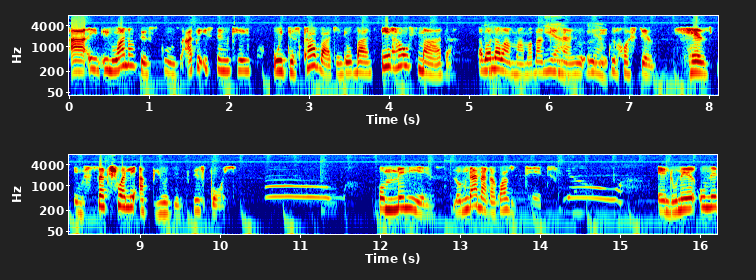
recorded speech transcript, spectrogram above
uh, in, in one of the schools, at the Eastern Cape, we discovered in Duban, a house mother, abona ba mama Yeah, abakinayo yeah. hostel, has been sexually abusing this boy for many years. Lo mntana akakwazi ukuthetha and une une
